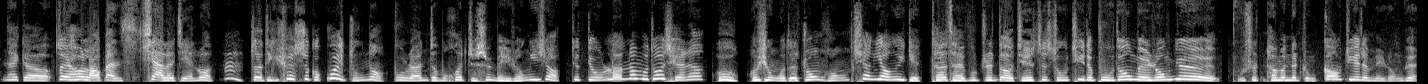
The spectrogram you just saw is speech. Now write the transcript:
那个最后老板下了结论，嗯，这的确是个贵族呢，不然怎么会只是美容一下就丢了那么多钱呢？哦，好像我的装潢像样一点，他才不知道这是俗气的普通美容。院不是他们那种高阶的美容院，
